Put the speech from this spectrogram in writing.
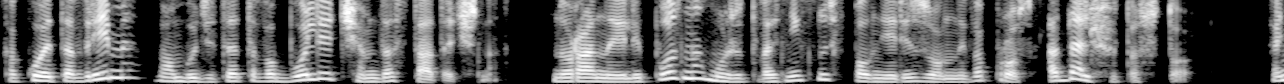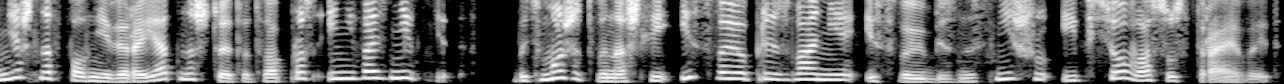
Какое-то время вам будет этого более чем достаточно, но рано или поздно может возникнуть вполне резонный вопрос, а дальше-то что? Конечно, вполне вероятно, что этот вопрос и не возникнет. Быть может, вы нашли и свое призвание, и свою бизнес-нишу, и все вас устраивает.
